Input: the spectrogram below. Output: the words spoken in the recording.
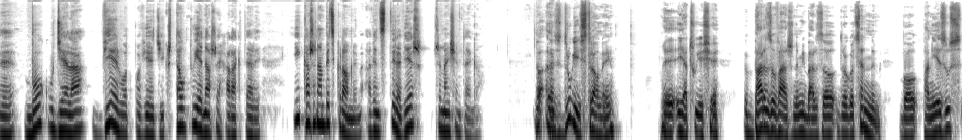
Y, Bóg udziela wielu odpowiedzi, kształtuje nasze charaktery i każe nam być skromnym. A więc tyle wiesz, trzymaj się tego. No, ale z drugiej strony y, ja czuję się bardzo ważnym i bardzo drogocennym, bo Pan Jezus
